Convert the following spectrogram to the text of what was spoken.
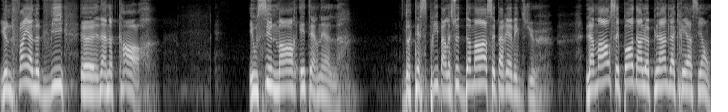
Il y a une fin à notre vie, euh, à notre corps. Et aussi une mort éternelle. Notre esprit, par la suite, demeure séparé avec Dieu. La mort, ce n'est pas dans le plan de la création.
